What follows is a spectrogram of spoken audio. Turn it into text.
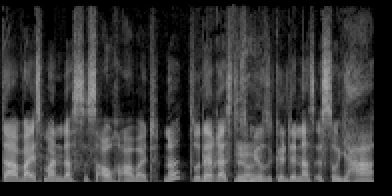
da weiß man, das ist auch Arbeit. Ne? So der Ja. Rest des Ja, ja. Musical-Dinners ist so, ja,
